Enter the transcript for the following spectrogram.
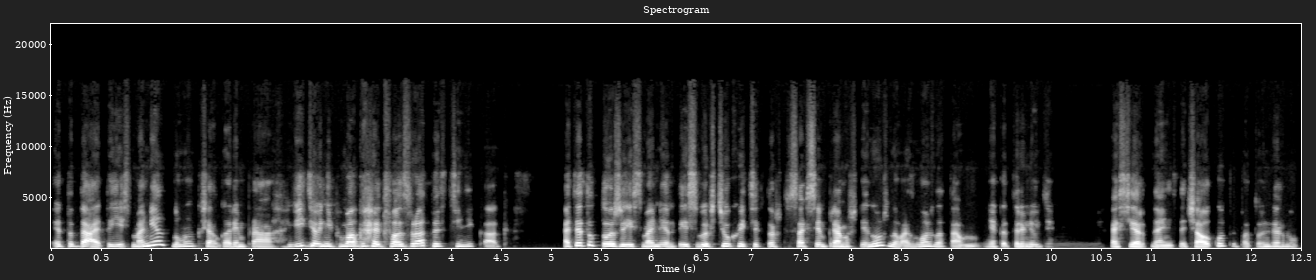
это да, это есть момент, но мы сейчас говорим про видео, не помогает возвратности никак. Хотя тут тоже есть момент. Если вы втюхаете в то, что совсем прямо уж не нужно, возможно, там некоторые люди кассирные, они сначала купят, потом вернут.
